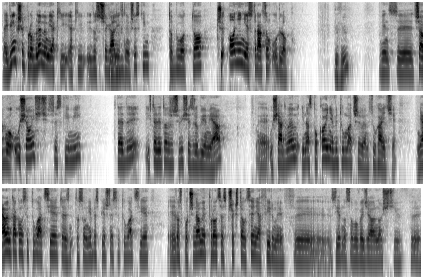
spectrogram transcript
największym problemem, jaki, jaki dostrzegali w tym wszystkim, to było to, czy oni nie stracą urlopu. Mhm. Więc y, trzeba było usiąść z wszystkimi wtedy i wtedy to rzeczywiście zrobiłem ja. E, usiadłem i na spokojnie wytłumaczyłem, słuchajcie, miałem taką sytuację, to, jest, to są niebezpieczne sytuacje, e, rozpoczynamy proces przekształcenia firmy w, y, z jednoosobowej działalności w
